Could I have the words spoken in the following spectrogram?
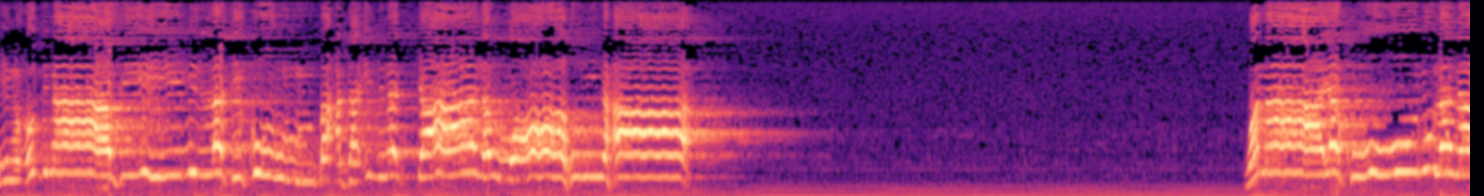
إن عدنا في ملتكم بعد إذ نجانا الله منها وما يكون لنا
